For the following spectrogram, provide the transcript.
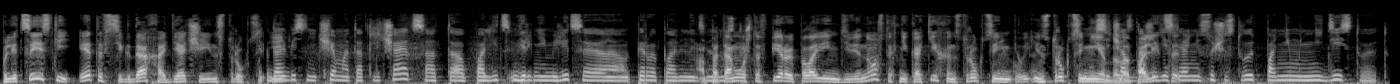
Полицейский – это всегда ходячая инструкция. Тогда и... объясни, чем это отличается от а, полиции, вернее, милиции первой половины 90-х? Потому что в первой половине 90-х никаких инструкций, инструкций не сейчас было. Даже Полиция... если они существуют, по ним не действуют.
